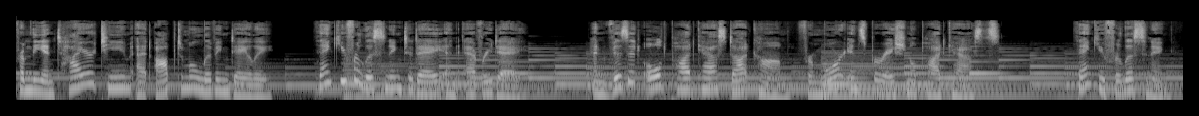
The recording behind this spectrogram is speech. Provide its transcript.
From the entire team at Optimal Living Daily, thank you for listening today and every day. And visit oldpodcast.com for more inspirational podcasts. Thank you for listening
